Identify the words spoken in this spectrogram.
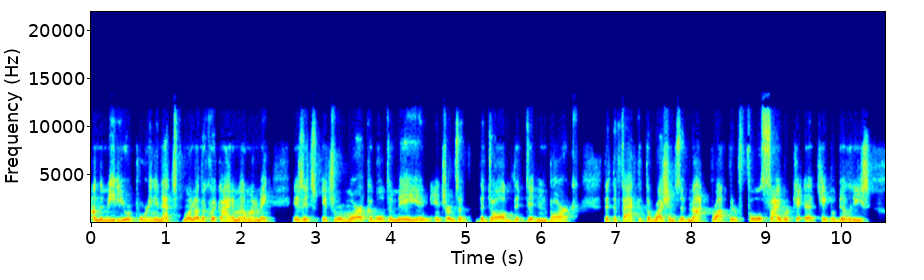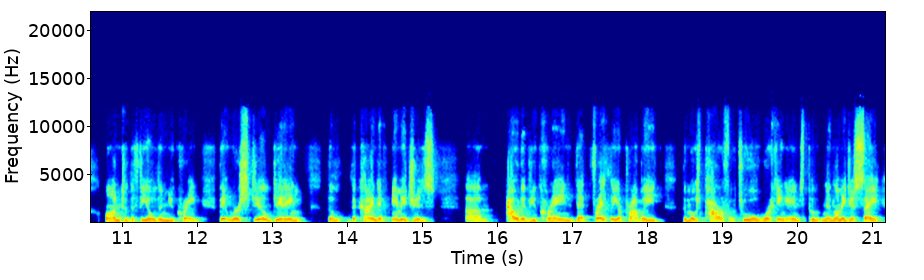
on the media reporting. And that's one other quick item I want to make is it's it's remarkable to me in, in terms of the dog that didn't bark that the fact that the Russians have not brought their full cyber ca- uh, capabilities onto the field in Ukraine, that we're still getting the, the kind of images um, out of Ukraine that, frankly, are probably the most powerful tool working against Putin. And let me just say,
